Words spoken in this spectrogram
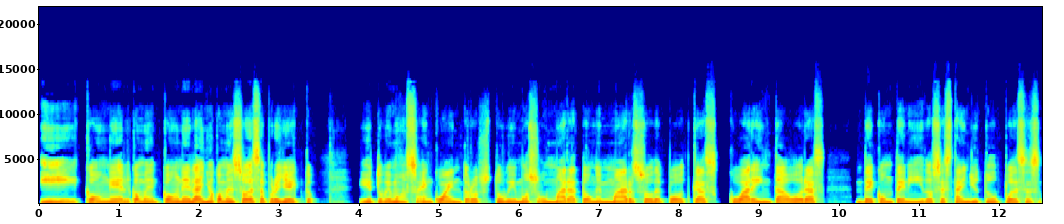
Y con, él, con el año comenzó ese proyecto y tuvimos encuentros, tuvimos un maratón en marzo de podcast, 40 horas de contenidos, está en YouTube, puedes,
